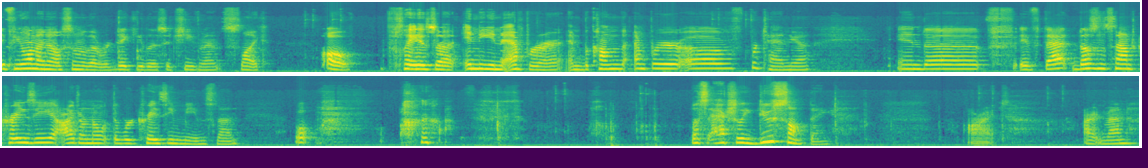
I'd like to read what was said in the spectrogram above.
if you want to know some of the ridiculous achievements, like oh, play as an Indian emperor and become the emperor of Britannia, and uh, if that doesn't sound crazy, I don't know what the word crazy means then. Well, let's actually do something. Alright. Alright, man. We, we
